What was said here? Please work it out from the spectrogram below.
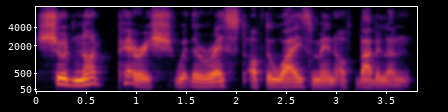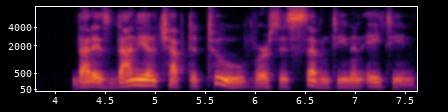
should not perish with the rest of the wise men of Babylon. That is Daniel chapter 2, verses 17 and 18.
